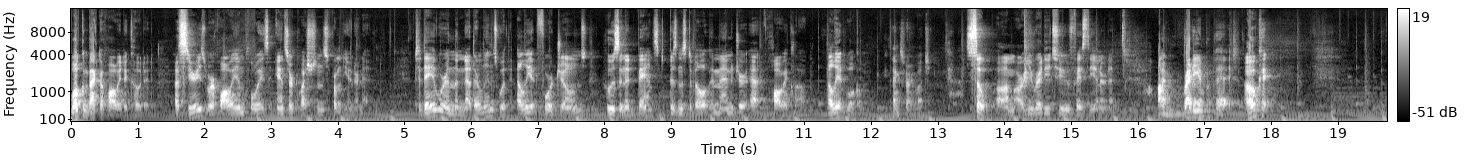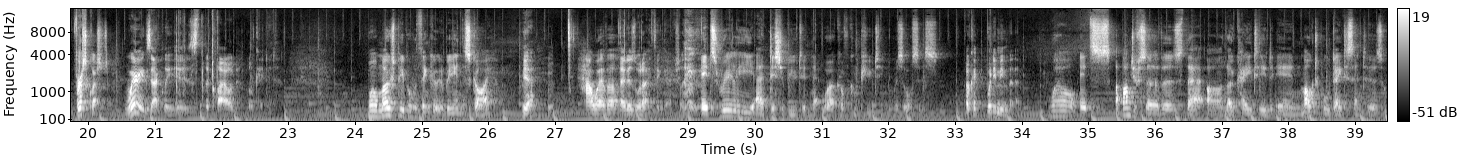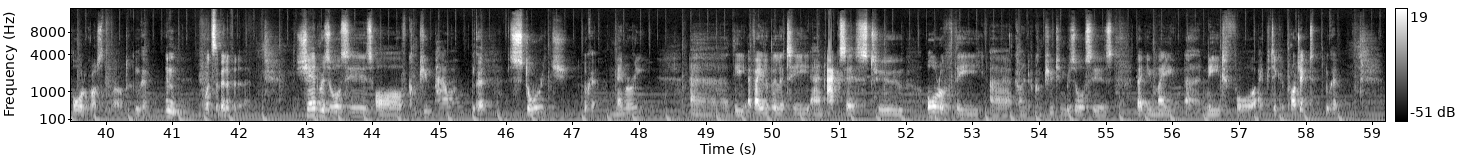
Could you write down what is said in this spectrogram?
Welcome back to Huawei Decoded, a series where Huawei employees answer questions from the internet. Today we're in the Netherlands with Elliot Ford Jones, who is an advanced business development manager at Huawei Cloud. Elliot, welcome. Thanks very much. So, um, are you ready to face the internet? I'm ready and prepared. Okay. First question Where exactly is the cloud located? Well, most people would think it would be in the sky. Yeah, However, that is what I think actually. it's really a distributed network of computing resources. okay, what do you mean by that? Well, it's a bunch of servers that are located in multiple data centers all across the world. Okay. And what's the benefit of that? Shared resources of compute power, Okay. storage, Okay. memory, uh, the availability and access to all of the uh, kind of computing resources that you may uh, need for a particular project, Okay.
